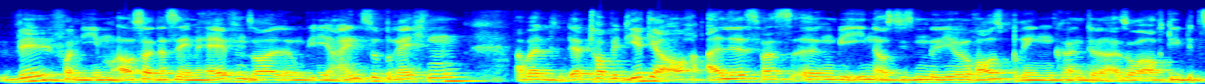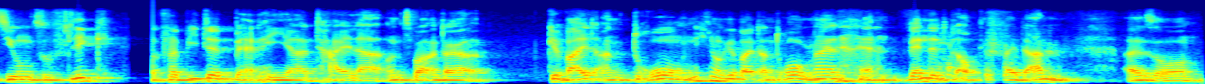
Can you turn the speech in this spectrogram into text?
will von ihm, außer dass er ihm helfen soll, irgendwie einzubrechen. Aber der torpediert ja auch alles, was irgendwie ihn aus diesem Milieu rausbringen könnte. Also auch die Beziehung zu Flick verbietet ja Tyler und zwar unter Gewalt an Drohung, nicht nur Gewalt an Drohung, nein, er wendet auch Gewalt an. Also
